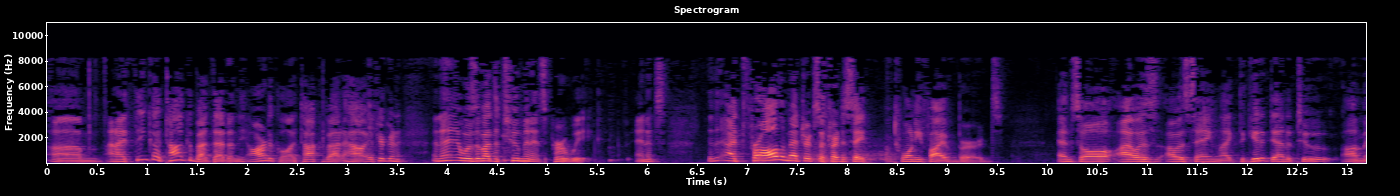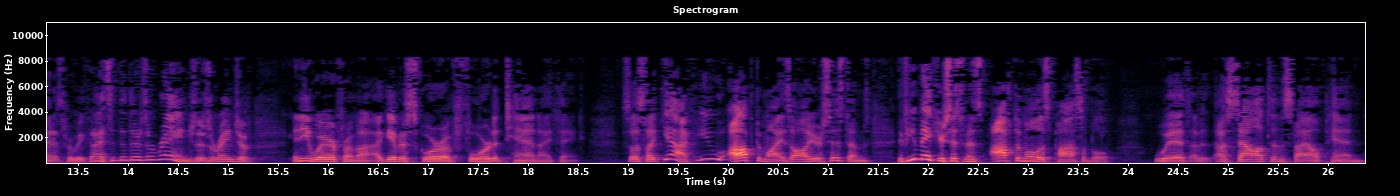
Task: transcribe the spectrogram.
Um, and I think I talk about that in the article. I talk about how if you're going to, and then it was about the two minutes per week, and it's for all the metrics. I tried to say 25 birds, and so I was, I was saying like to get it down to two uh, minutes per week. And I said that there's a range. There's a range of anywhere from, uh, I gave it a score of four to 10, I think. So it's like, yeah, if you optimize all your systems, if you make your system as optimal as possible with a, a Salatin style pen,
